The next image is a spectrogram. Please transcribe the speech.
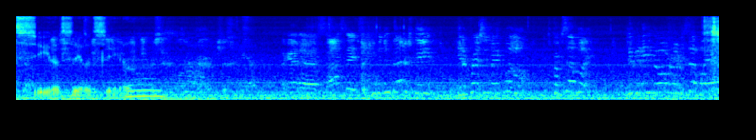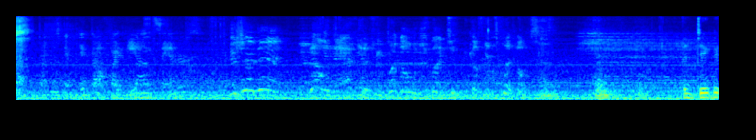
Let's see, let's see, let's see. Um, I got uh, sausage. You can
